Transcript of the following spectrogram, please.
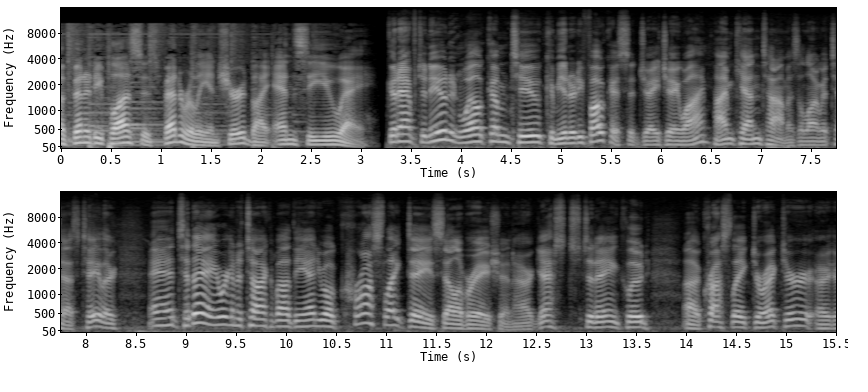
Affinity Plus is federally insured by NCUA. Good afternoon and welcome to Community Focus at JJY. I'm Ken Thomas along with Tess Taylor. And today we're going to talk about the annual Cross Lake Days celebration. Our guests today include uh, Cross Lake Director, uh,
